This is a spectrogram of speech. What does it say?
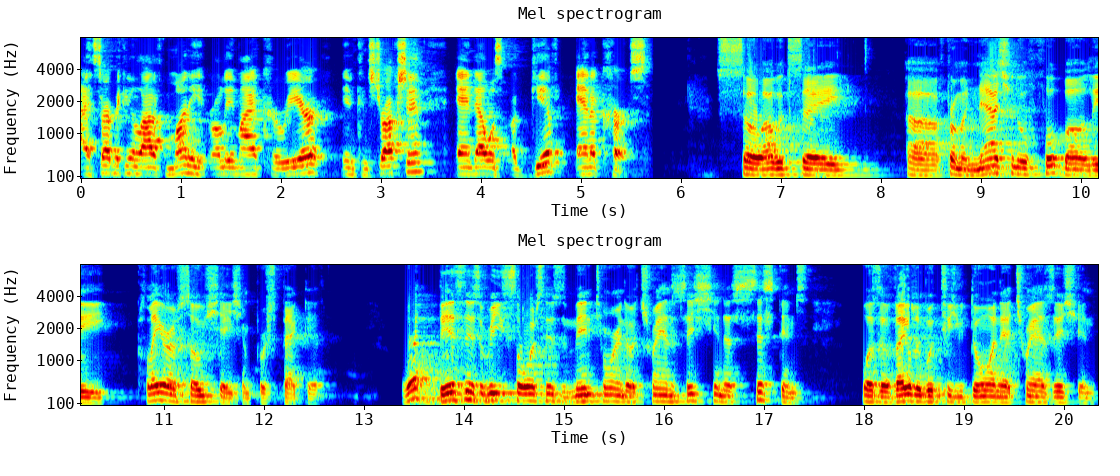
I started making a lot of money early in my career in construction, and that was a gift and a curse. So I would say, uh, from a National Football League Player Association perspective, what business resources, mentoring, or transition assistance was available to you during that transition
